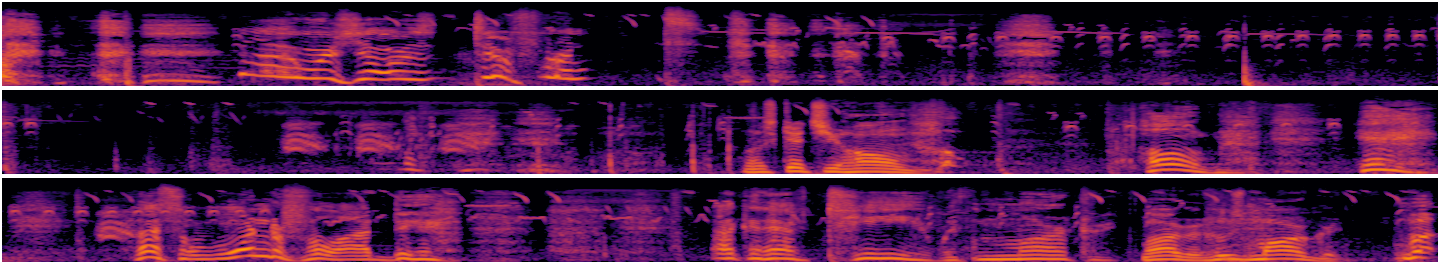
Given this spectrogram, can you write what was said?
I wish I was different. Let's get you home. Home. Yeah, that's a wonderful idea. I could have tea with Margaret. Margaret, who's Margaret? But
